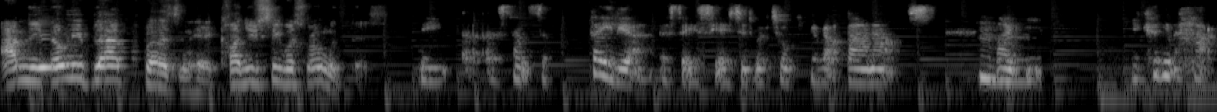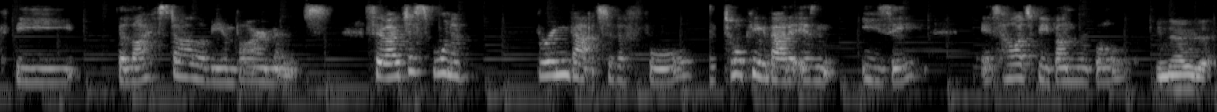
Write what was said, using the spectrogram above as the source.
I'm the only black person here. Can't you see what's wrong with this? the a sense of failure associated with talking about burnouts. Mm-hmm. Like you, you couldn't hack the the lifestyle or the environment. So I just want to bring that to the fore. Talking about it isn't easy. It's hard to be vulnerable. You know that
